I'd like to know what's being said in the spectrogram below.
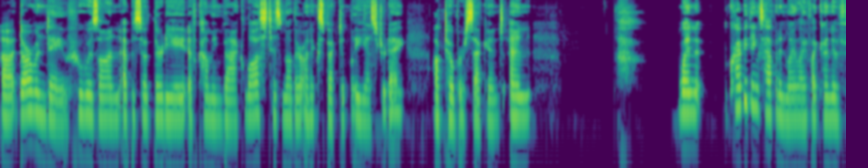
Uh, Darwin Dave, who was on episode 38 of Coming Back, lost his mother unexpectedly yesterday, October 2nd. And when crappy things happen in my life, I kind of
